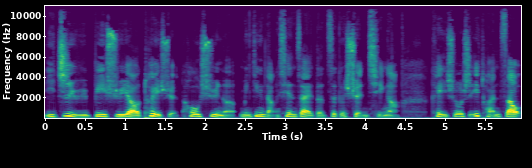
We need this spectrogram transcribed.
以至于必须要退选。后续呢，民进党现在的这个选情啊，可以说是一团糟，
